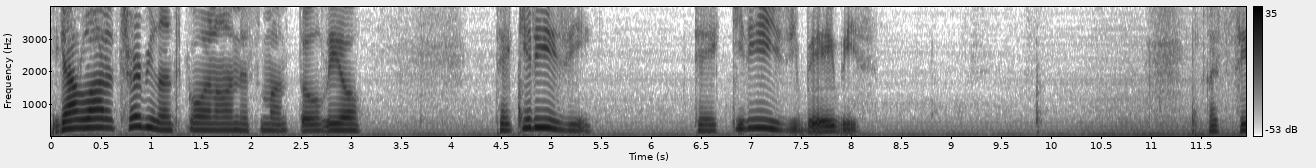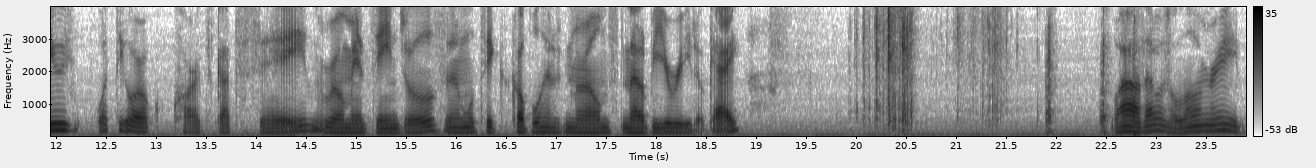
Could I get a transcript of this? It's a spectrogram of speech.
You got a lot of turbulence going on this month though, Leo. Take it easy. Take it easy, babies. Let's see what the oracle cards got to say. The romance angels, and we'll take a couple hundred realms, and that'll be your read, okay? Wow, that was a long read.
